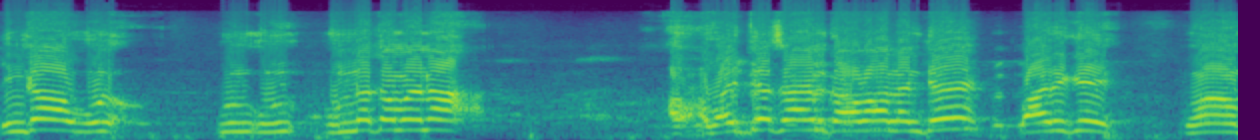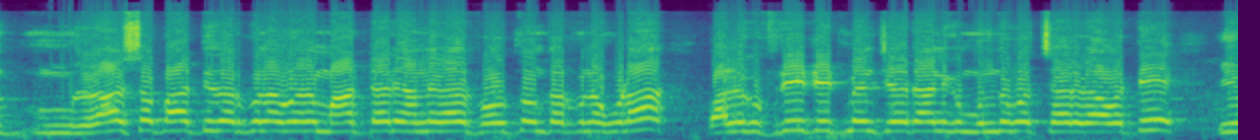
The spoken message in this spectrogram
ఇంకా ఉ- ఉన్నతమైన వైద్య సాయం కావాలంటే వారికి రాష్ట్ర పార్టీ తరఫున కూడా మాట్లాడి అన్నగారు ప్రభుత్వం తరఫున కూడా వాళ్ళకు ఫ్రీ ట్రీట్మెంట్ చేయడానికి ముందుకు వచ్చారు కాబట్టి ఈ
